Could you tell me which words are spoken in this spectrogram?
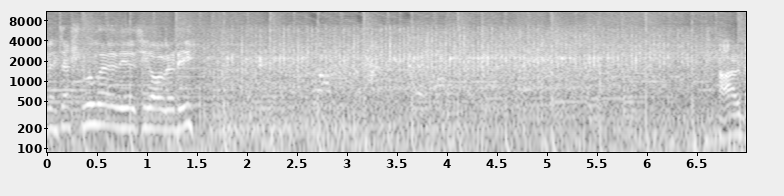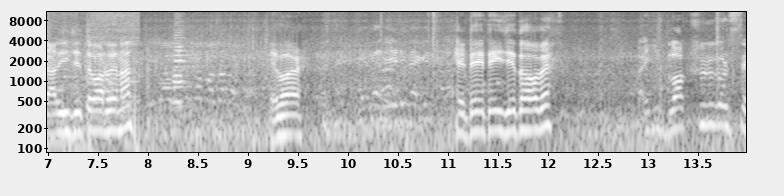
অ্যাডভেঞ্চার শুরু করে দিয়েছি অলরেডি আর গাড়ি যেতে পারবে না। এবার হেঁটে হেঁটেই যেতে হবে। ব্লগ শুরু করছে?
